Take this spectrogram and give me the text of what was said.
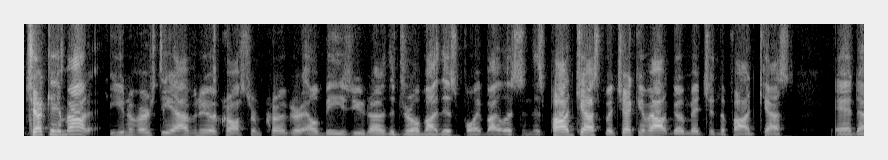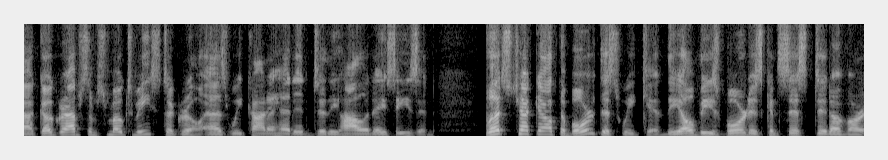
Check him out, University Avenue across from Kroger LBs. You know the drill by this point by listening to this podcast, but check him out. Go mention the podcast and uh, go grab some smoked meats to grill as we kind of head into the holiday season. Let's check out the board this weekend. The LB's board is consisted of our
